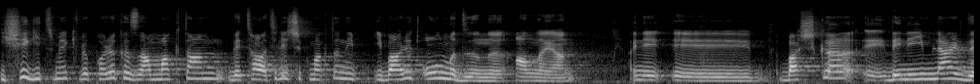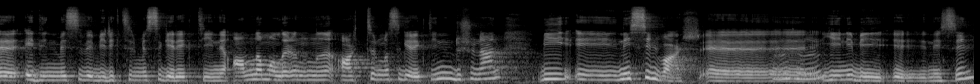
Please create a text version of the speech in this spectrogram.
işe gitmek ve para kazanmaktan ve tatile çıkmaktan ibaret olmadığını anlayan, hani e, başka e, deneyimler de edinmesi ve biriktirmesi gerektiğini, anlamalarını arttırması gerektiğini düşünen bir e, nesil var. E, hı hı. Yeni bir e, nesil.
